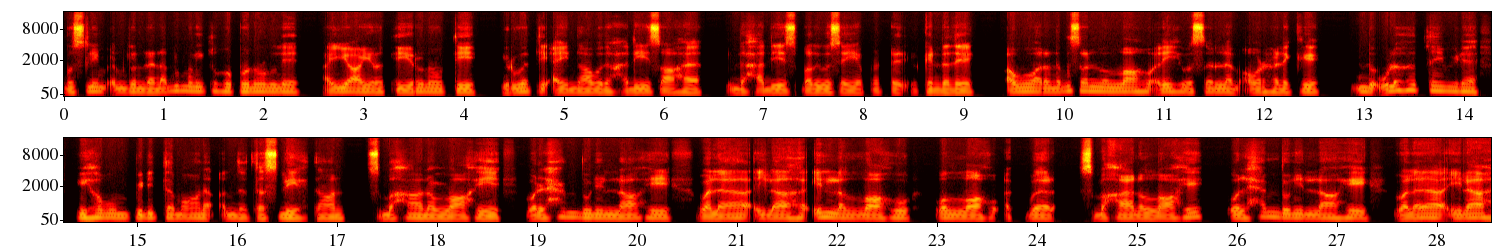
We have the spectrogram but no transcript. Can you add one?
முஸ்லிம் என்கின்ற நபிமொழி தொகுப்பு நூலிலே ஐயாயிரத்தி இருநூத்தி இருபத்தி ஐந்தாவது ஹதீஸாக இந்த ஹதீஸ் பதிவு செய்யப்பட்டு இருக்கின்றது. அவ்வாறு நபி ஸல்லல்லாஹு அலைஹி வஸல்லம் அவர்களுக்கு இந்த உலகத்தை விட மிகவும் பிடித்தமான அந்த தஸ்லீஹ் தான். சுபஹானல்லாஹி வல்ஹம்துலில்லாஹி வலா இலாஹ இல்லல்லாஹு வல்லாஹு அக்பர் சுபஹானல்லாஹி வல்ஹம்துலில்லாஹி வலா இலாஹ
